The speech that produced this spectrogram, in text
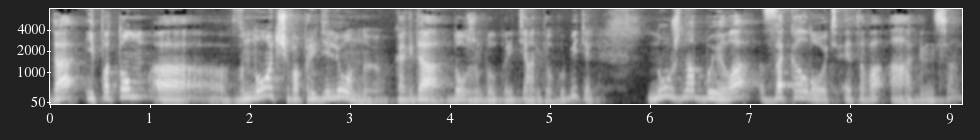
Да? И потом э, в ночь, в определенную, когда должен был прийти ангел-губитель, нужно было заколоть этого агнца,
